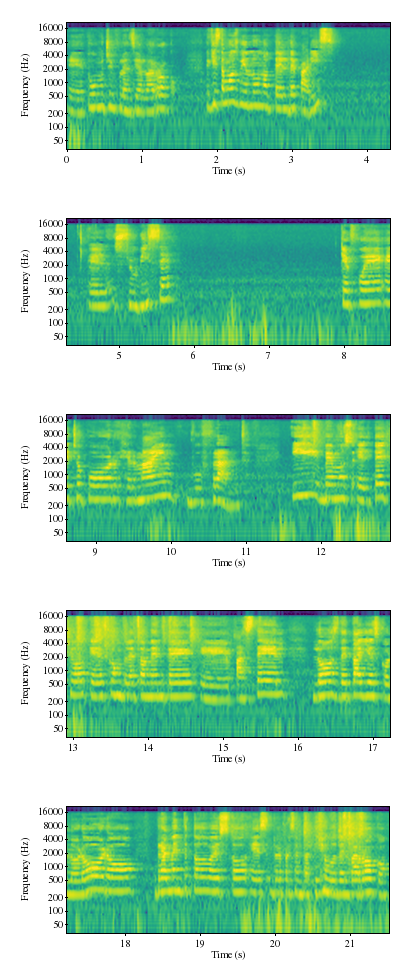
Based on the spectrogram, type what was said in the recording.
eh, tuvo mucha influencia el barroco. Aquí estamos viendo un hotel de París, el Subice, que fue hecho por Germain Bouffrand. Y vemos el techo que es completamente eh, pastel, los detalles color oro, realmente todo esto es representativo del barroco.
